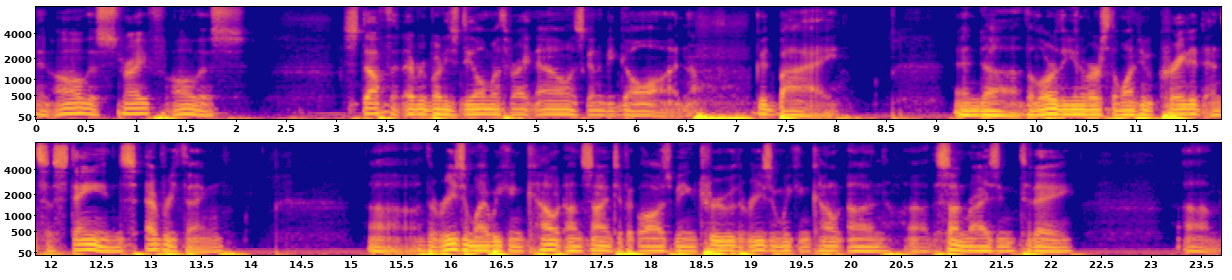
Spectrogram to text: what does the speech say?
and all this strife, all this stuff that everybody's dealing with right now is going to be gone. Goodbye. And uh, the Lord of the universe, the one who created and sustains everything, uh, the reason why we can count on scientific laws being true, the reason we can count on uh, the sun rising today, um,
